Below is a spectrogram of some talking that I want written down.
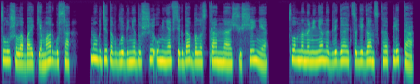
слушала байки Маргуса, но где-то в глубине души у меня всегда было странное ощущение, словно на меня надвигается гигантская плита,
